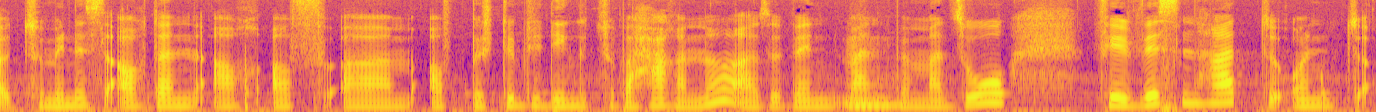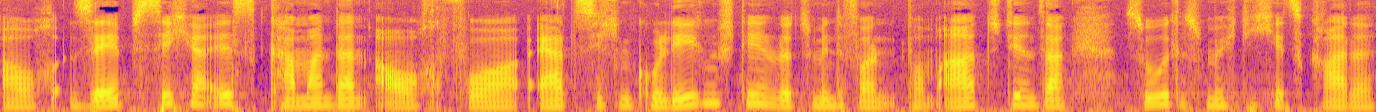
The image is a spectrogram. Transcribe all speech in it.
äh, zumindest auch dann auch auf, ähm, auf bestimmte Dinge zu beharren. Ne? Also wenn man, mhm. wenn man so viel Wissen hat und auch selbstsicher ist, kann man dann auch vor ärztlichen Kollegen stehen oder zumindest von, vom Arzt stehen und sagen, so, das möchte ich jetzt gerade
